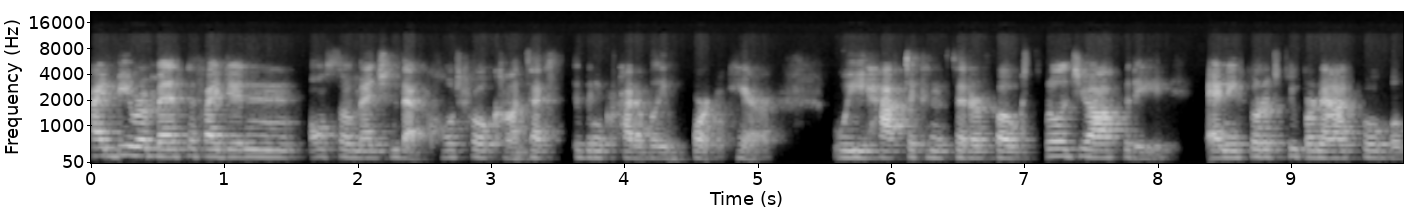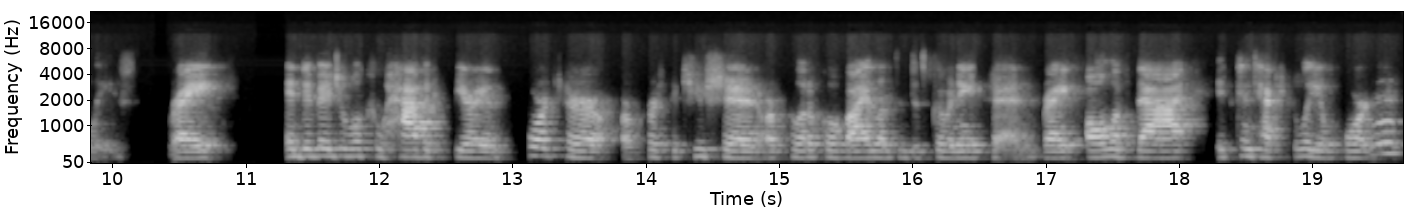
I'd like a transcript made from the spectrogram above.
I'd be remiss if I didn't also mention that cultural context is incredibly important here. We have to consider folks' religiosity, any sort of supernatural beliefs, right? Individuals who have experienced torture or persecution or political violence and discrimination, right? All of that is contextually important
